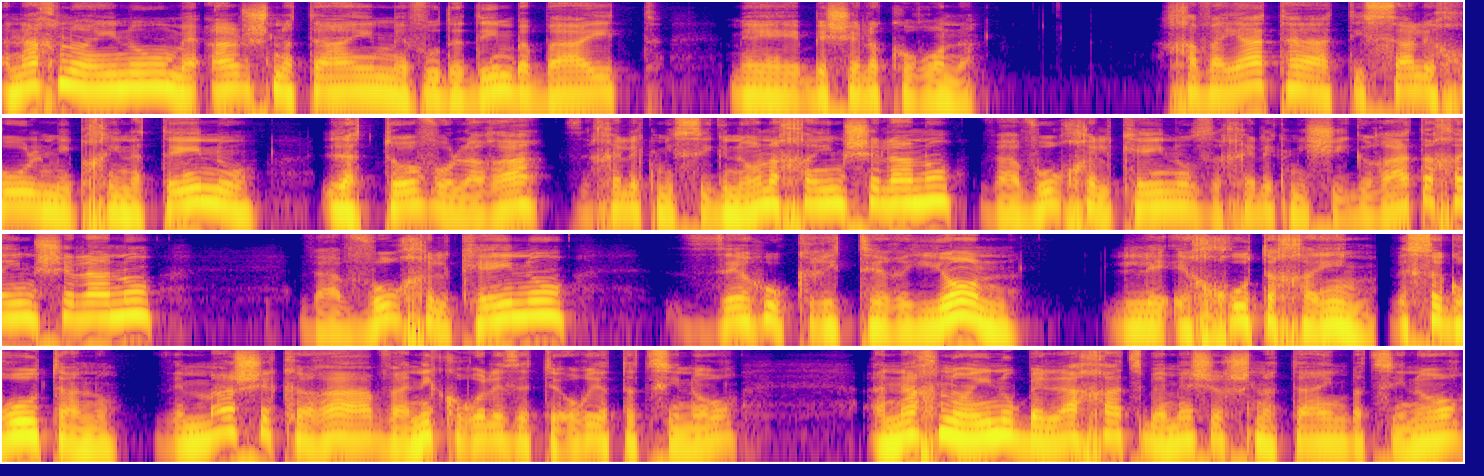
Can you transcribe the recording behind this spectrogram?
אנחנו היינו מעל שנתיים מבודדים בבית בשל הקורונה. חוויית הטיסה לחו"ל מבחינתנו, לטוב או לרע, זה חלק מסגנון החיים שלנו, ועבור חלקנו זה חלק משגרת החיים שלנו, ועבור חלקנו זהו קריטריון לאיכות החיים, וסגרו אותנו. ומה שקרה, ואני קורא לזה תיאוריית הצינור, אנחנו היינו בלחץ במשך שנתיים בצינור,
